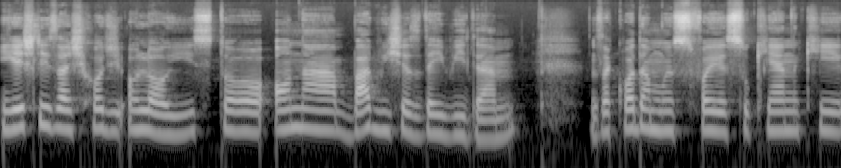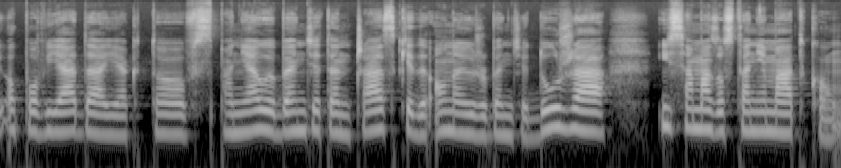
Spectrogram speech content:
Jeśli zaś chodzi o Lois, to ona bawi się z Davidem, zakłada mu swoje sukienki, opowiada, jak to wspaniały będzie ten czas, kiedy ona już będzie duża i sama zostanie matką.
